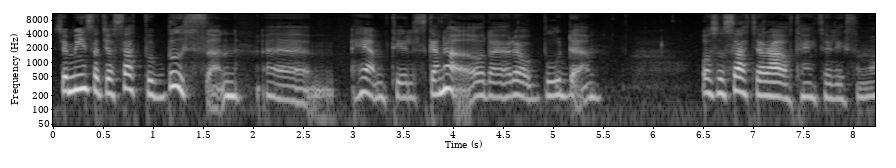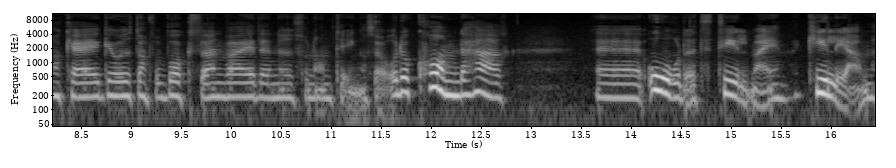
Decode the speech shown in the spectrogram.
Så jag minns att jag satt på bussen eh, hem till Skanör där jag då bodde. Och så satt jag där och tänkte liksom okej, okay, gå utanför boxen, vad är det nu för någonting och så. Och då kom det här eh, ordet till mig, Kiliam.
